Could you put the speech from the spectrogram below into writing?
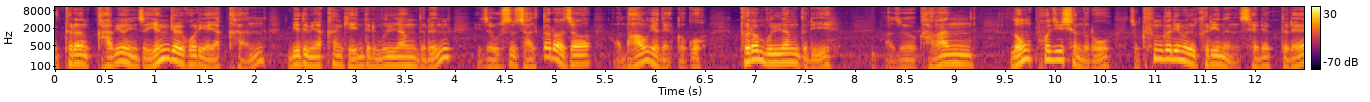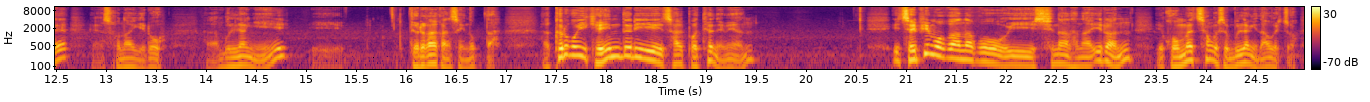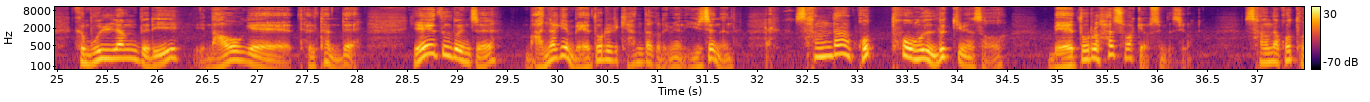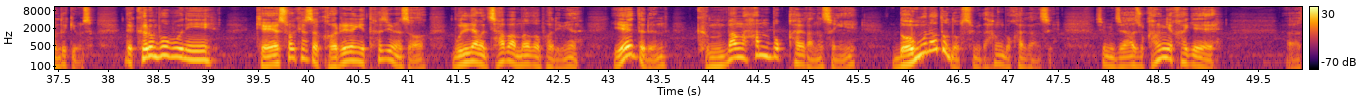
그런 가벼운 이제 연결고리가 약한 믿음이 약한 개인들의 물량들은 이제 우수 잘 떨어져 나오게 될 거고 그런 물량들이 아주 강한 롱 포지션으로 좀 큰 그림을 그리는 세력들의 소나기로 어, 물량이 들어갈 가능성이 높다. 아, 그리고 이 개인들이 잘 버텨내면 이 JP 모간하고 이 신한 하나 이런 공매 창고에서 물량이 나오겠죠. 그 물량들이 나오게 될 텐데 얘들도 이제 만약에 매도를 이렇게 한다 그러면 이제는 상당한 고통을 느끼면서 매도를 할 수밖에 없습니다. 지금 상당한 고통을 느끼면서. 근데 그런 부분이 계속해서 거래량이 터지면서 물량을 잡아먹어 버리면 얘들은 금방 항복할 가능성이 너무나도 높습니다. 항복할 가능성이. 지금 이제 아주 강력하게 어,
